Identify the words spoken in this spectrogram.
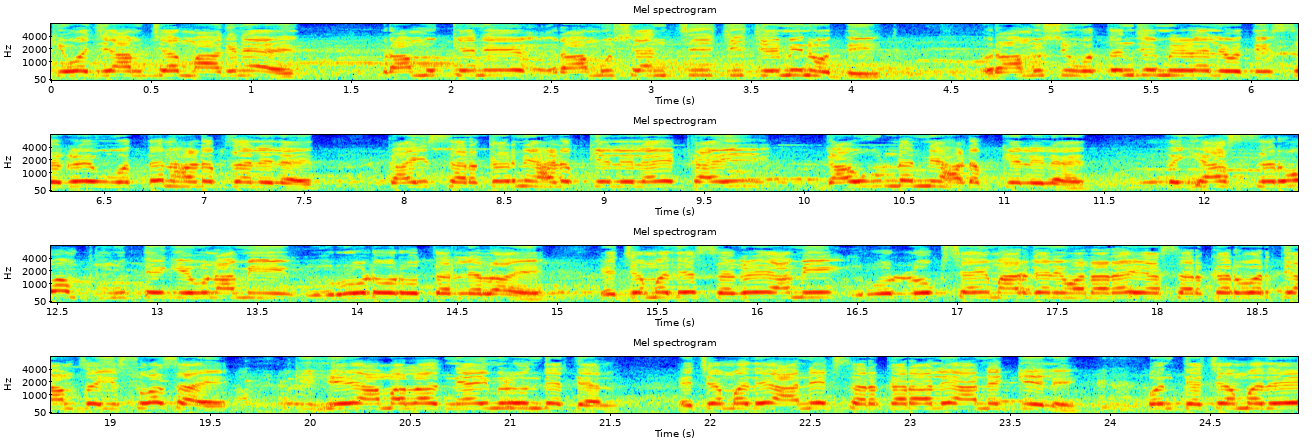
किंवा जे आमच्या मागण्या आहेत प्रामुख्याने रामुशांची जी जमीन होती रामुशी वतन जे मिळाले होते सगळे वतन हडप झालेले आहेत. काही सरकारने हडप केलेले आहे काही गावगुंडांनी हडप केलेले आहेत. तर ह्या सर्व मुद्दे घेऊन आम्ही रोडवर उतरलेलो आहे. याच्यामध्ये सगळे आम्ही रो लोकशाही मार्गाने होणार आहे. या सरकारवरती आमचा विश्वास आहे की हे आम्हाला न्याय मिळवून देतील याच्यामध्ये अनेक सरकार आले अनेक गेले. पण त्याच्यामध्ये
